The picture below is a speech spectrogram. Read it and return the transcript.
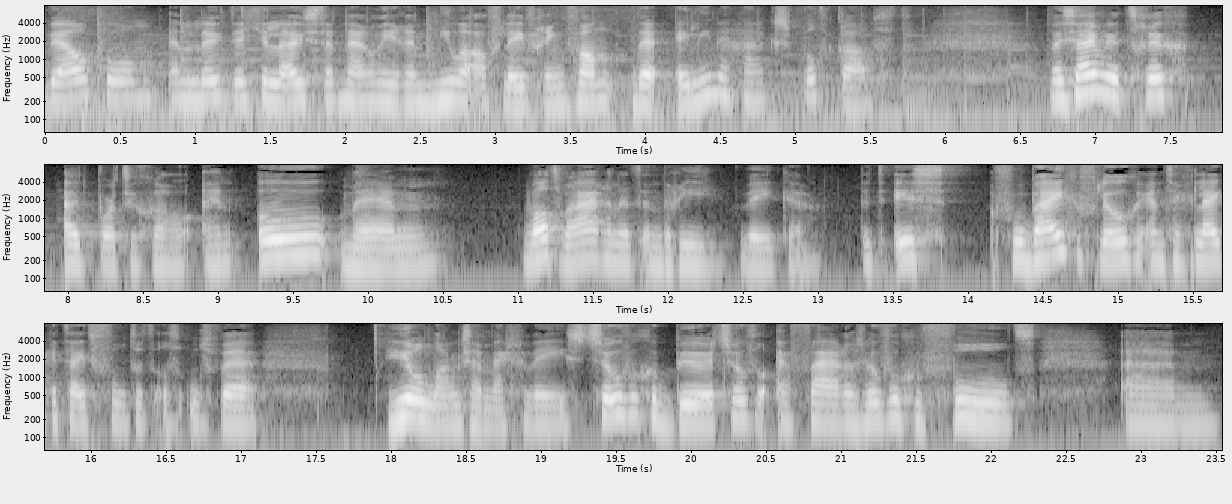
Welkom en leuk dat je luistert naar weer een nieuwe aflevering van de Eline Haaks podcast. Wij zijn weer terug uit Portugal en oh man, wat waren het een drie weken. Het is voorbij gevlogen en tegelijkertijd voelt het alsof we heel lang zijn weg geweest. Zoveel gebeurd, zoveel ervaren, zoveel gevoeld. Um,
